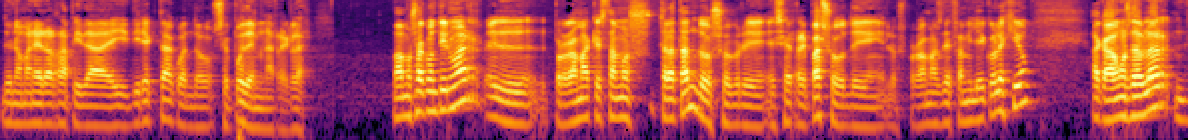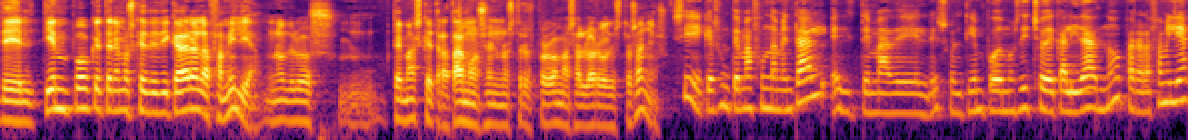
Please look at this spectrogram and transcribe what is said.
de una manera rápida y directa cuando se pueden arreglar. Vamos a continuar el programa que estamos tratando sobre ese repaso de los programas de familia y colegio Acabamos de hablar del tiempo que tenemos que dedicar a la familia, uno de los mm, temas que tratamos en nuestros programas a lo largo de estos años. Sí, que es un tema fundamental, el tema del eso, el tiempo, hemos dicho, de calidad, ¿no? Para la familia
